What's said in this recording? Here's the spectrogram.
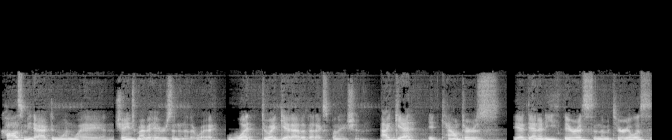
cause me to act in one way and change my behaviors in another way. What do I get out of that explanation? I get it counters the identity theorists and the materialists.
